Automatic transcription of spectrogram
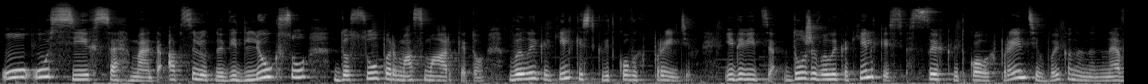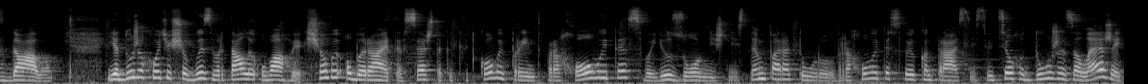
у усіх сегментах, абсолютно від люксу до супер-мас-маркету. Велика кількість квіткових принтів. І дивіться, дуже велика кількість з цих квіткових принтів виконана невдало. Я дуже хочу, щоб ви звертали увагу, якщо ви обираєте все ж таки квітковий принт, враховуйте свою зовнішність, температуру, враховуйте свою контрастність. Від цього дуже залежить,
